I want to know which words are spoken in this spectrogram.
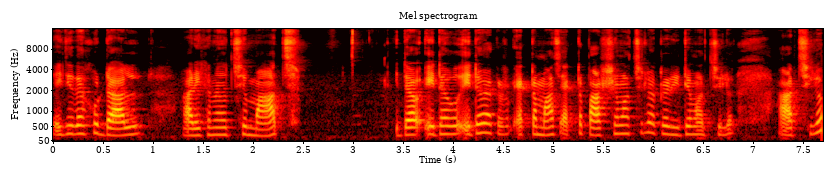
এই যে দেখো ডাল আর এখানে হচ্ছে মাছ। এটা, এটাও এটাও একটা- একটা মাছ, একটা পার্শে মাছ ছিল, একটা রিটে মাছ ছিল। আর ছিল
